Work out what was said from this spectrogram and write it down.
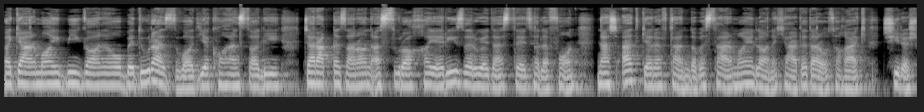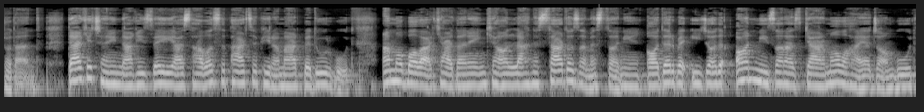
و گرمای بیگانه و به دور از وادی کهنسالی جرق زنان از سوراخ‌های ریز روی دسته تلفن نشأت گرفتند و به سرمای لانه کرده در اتاقک چیره شدند. درک چنین نقیزه ای از حواس پرت پیرمرد به دور بود اما باور کردن اینکه آن لحن سرد و زمستانی. قادر به ایجاد آن میزان از گرما و هیجان بود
